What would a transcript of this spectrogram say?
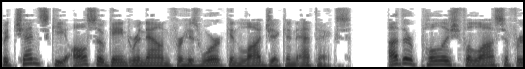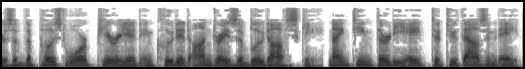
Bocheński also gained renown for his work in logic and ethics. Other Polish philosophers of the post-war period included Andrzej Zabludowski (1938–2008),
